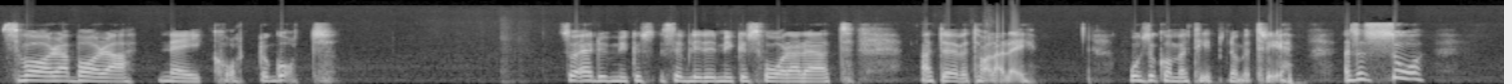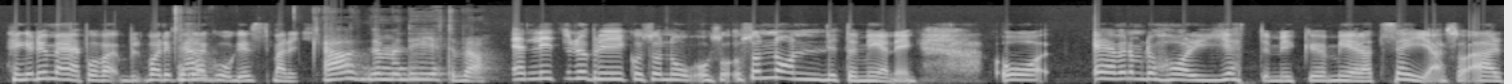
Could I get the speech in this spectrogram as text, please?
svara bara nej kort och gott. Så, är du mycket, så blir det mycket svårare att, att övertala dig. Och så kommer tips nummer tre. Alltså så Hänger du med på vad, vad det är pedagogiskt. Marie? Ja, nej, men det är jättebra. En liten rubrik och så, no, och, så, och så någon liten mening. Och även om du har jättemycket mer att säga så är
